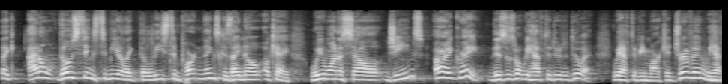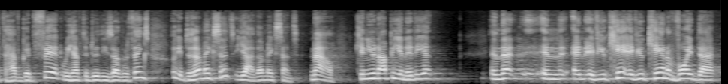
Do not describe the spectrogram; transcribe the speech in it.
Like, I don't, those things to me are like the least important things because I know, okay, we want to sell jeans. All right, great. This is what we have to do to do it. We have to be market driven. We have to have good fit. We have to do these other things. Okay, does that make sense? Yeah, that makes sense. Now, can you not be an idiot? And that, and, and if you can't, if you can't avoid that,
